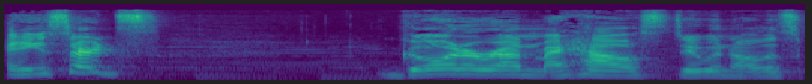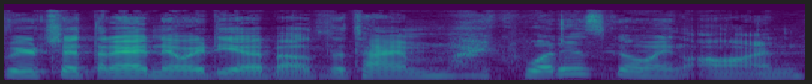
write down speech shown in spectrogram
and he starts going around my house doing all this weird shit that I had no idea about at the time. Like, what is going on?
